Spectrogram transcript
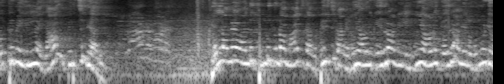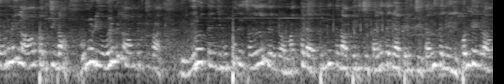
ஒற்றுமை இல்லை? யாரும் பிரிச்சது யாரு? எல்லாமே வந்து துண்டு துண்டா மாத்திட்டாங்க. பிரிச்சுட்டாங்க. நீ அவனுக்கு எதிரானியில் நீ அவனுக்கு எதிரானியில் உன்னுடைய உரிமையில அவன் பறிச்சுட்டான் உன்னுடைய உரிமையில அவன் பிரிச்சுட்டான் இருபத்தஞ்சு முப்பது சதவீதம் இருக்கிற மக்களை துண்டு துண்டா பிரிச்சு தனித்தனியா பிரிச்சு தனித்தனி கொள்கைகள் அவங்க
